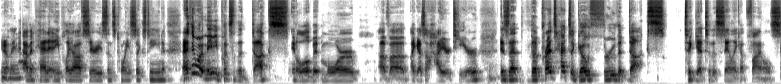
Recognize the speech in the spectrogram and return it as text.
You know, mm-hmm. they haven't had any playoff series since 2016. And I think what maybe puts the Ducks in a little bit more of a, I guess, a higher tier is that the Preds had to go through the Ducks to get to the Stanley Cup finals.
